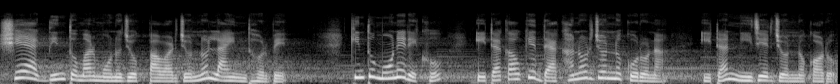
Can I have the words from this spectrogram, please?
সে একদিন তোমার মনোযোগ পাওয়ার জন্য লাইন ধরবে। কিন্তু মনে রেখো, এটা কাউকে দেখানোর জন্য করো না, এটা নিজের জন্য করো।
